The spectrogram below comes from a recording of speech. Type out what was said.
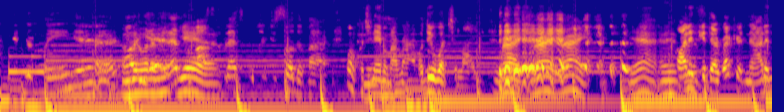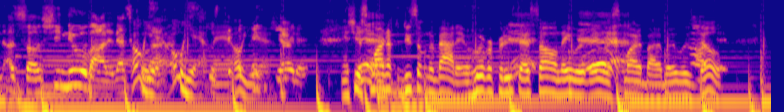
Yeah. Oh, you know yeah. I mean? That's yeah. awesome. That's just so divine. Won't put your name in my rhyme. I'll do what you like. Right, right, right. Yeah. Oh, I need to get that record now. I didn't. Uh, so she knew about it. That's oh cool. yeah. Oh yeah, man. Oh yeah. She heard it. And she was yeah. smart enough to do something about it. Whoever produced yeah. that song, they were they were smart about it. But it was oh, dope.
